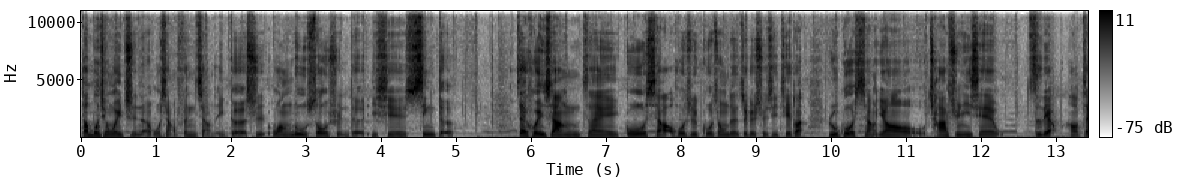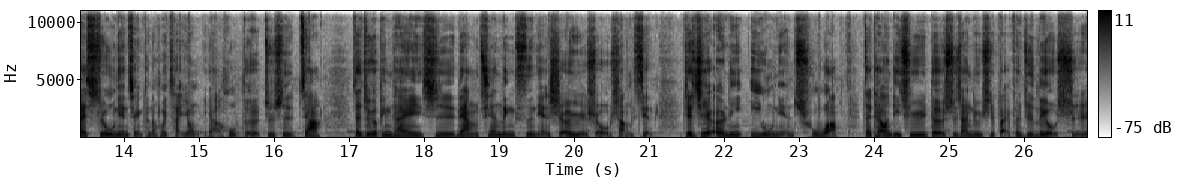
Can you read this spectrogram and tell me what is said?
到目前为止呢，我想分享的一个是网络搜寻的一些心得。在回想在国小或是国中的这个学习阶段，如果想要查询一些。资料好，在十五年前可能会采用雅虎的知识家，在这个平台是两千零四年十二月的时候上线，截至二零一五年初啊，在台湾地区的市占率是百分之六十。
